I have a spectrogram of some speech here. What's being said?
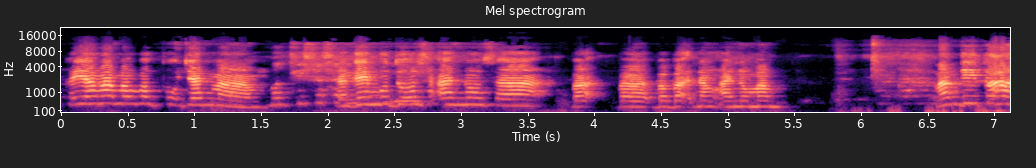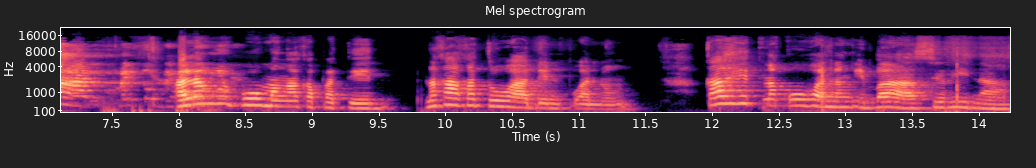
Kaya nga ma'am, wag po dyan ma'am. Lagay mo doon sa ano, sa ba, ba, baba ng ano ma'am. Ma'am, dito ma'am. Alam niyo po mga kapatid, nakakatuwa din po ano. Kahit nakuha ng iba si Rina,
